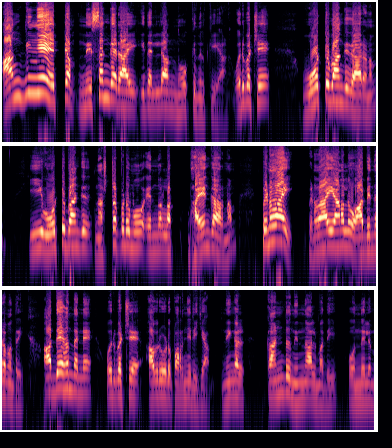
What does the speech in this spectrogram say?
അങ്ങേയറ്റം നിസ്സംഗരായി ഇതെല്ലാം നോക്കി നിൽക്കുകയാണ്. ഒരുപക്ഷേ വോട്ട് ബാങ്ക് കാരണം ഈ വോട്ട് ബാങ്ക് നഷ്ടപ്പെടുമോ എന്നുള്ള ഭയം കാരണം പിണറായി പിണറായി ആണല്ലോ ആഭ്യന്തരമന്ത്രി. അദ്ദേഹം തന്നെ ഒരുപക്ഷെ അവരോട് പറഞ്ഞിരിക്കാം നിങ്ങൾ കണ്ടു നിന്നാൽ മതി ഒന്നിലും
